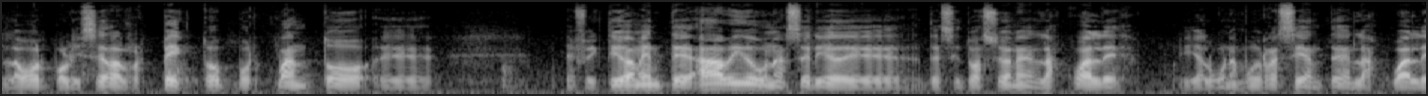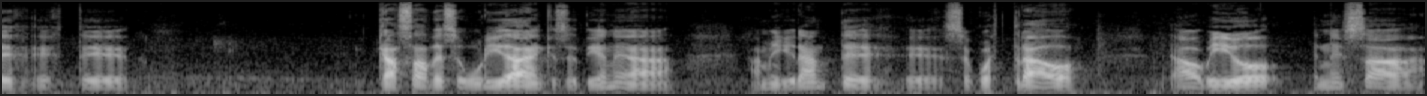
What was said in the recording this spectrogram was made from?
labor policial al respecto, por cuanto eh, efectivamente ha habido una serie de, situaciones en las cuales, y algunas muy recientes, en las cuales este, casas de seguridad en que se tiene a, migrantes eh, secuestrados, ha habido en, esa,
